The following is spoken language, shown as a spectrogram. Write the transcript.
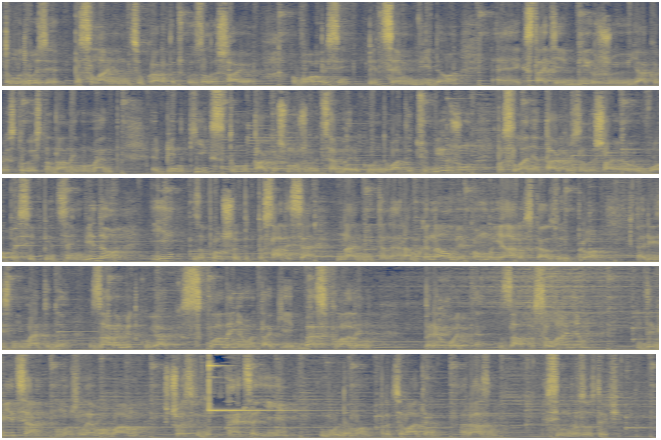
Тому, друзі, посилання на цю карточку залишаю в описі під цим відео. Е, Кстати, біржею я користуюсь на даний момент BinkX, тому також можу від себе рекомендувати цю біржу. Посилання також залишаю в описі під цим відео і запрошую підписатися на мій телеграм-канал, в якому я розказую про різні методи заробітку, як з вкладеннями, так і без вкладень. переходьте за посиланням, дивіться, можливо, вам щось відгукнеться і будемо працювати разом. Всім до зустрічі!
